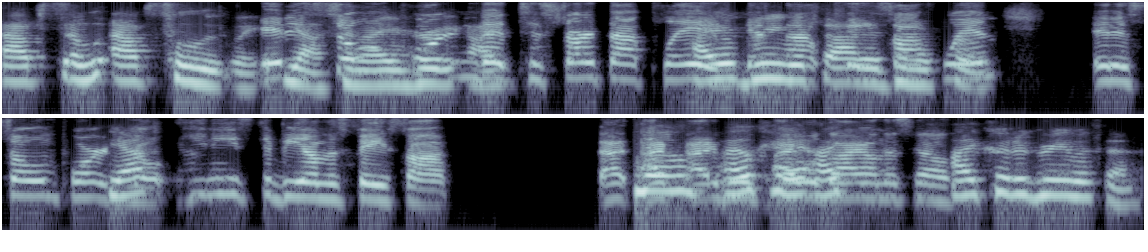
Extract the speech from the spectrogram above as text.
absolutely, absolutely. It yes, is so important that to start that play. I agree with that, face off win. It is so important. Yep. No, he needs to be on the face off. That no, I, I, will, okay, I will die on this hill. I could agree with that.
